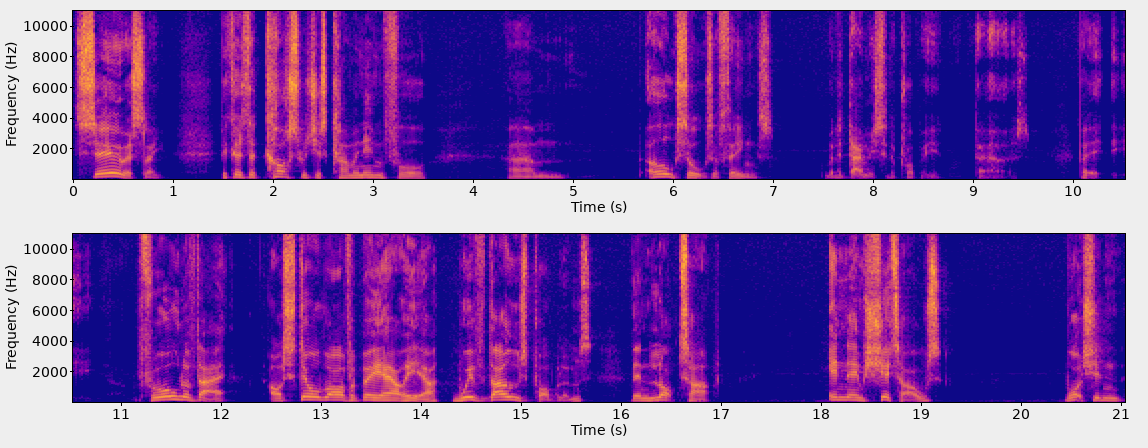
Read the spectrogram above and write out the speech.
Seriously. Because the cost was just coming in for um, all sorts of things with the damage to the property that hurts. But for all of that, I'd still rather be out here with those problems than locked up in them shitholes, watching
